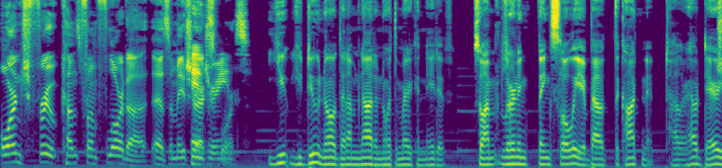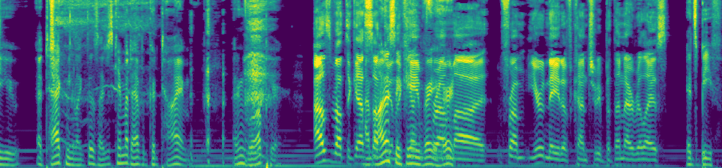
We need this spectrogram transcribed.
orange fruit comes from Florida as a major export? Tangerines. You you do know that I'm not a North American native, so I'm learning things slowly about the continent. Tyler, how dare you attack me like this? I just came out to have a good time. I didn't grow up here. I was about to guess I'm something honestly that came very from uh, from your native country, but then I realized, It's beef.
